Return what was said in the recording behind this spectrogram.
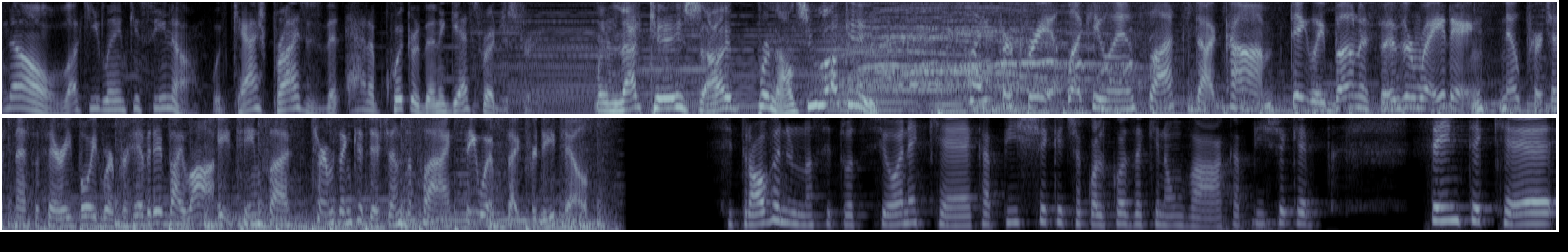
No, Lucky Land Casino, with cash prizes that add up quicker than a guest registry. In that case, I pronounce you lucky. Play for free at LuckyLandSlots.com. Daily bonuses are waiting. No purchase necessary. Void where prohibited by law. 18 plus. Terms and conditions apply. See website for details. si trovano in una situazione che capisce che c'è qualcosa che non va, capisce che sente che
